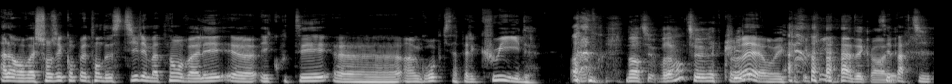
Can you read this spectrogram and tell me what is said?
Alors, on va changer complètement de style et maintenant on va aller euh, écouter euh, un groupe qui s'appelle Creed. Non, tu, vraiment, tu veux mettre Creed Ouais, on va écouter Creed. Ah d'accord. C'est parti.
